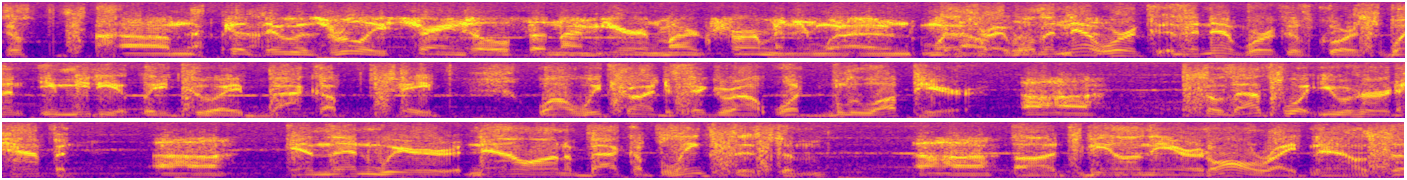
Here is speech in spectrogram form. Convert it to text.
because it was really strange. All of a sudden, I'm hearing Mark Furman, and when I when That's I right. Well, the listening to- network, the network, of course, went immediately to a backup tape while we tried to figure out what blew up here. Uh-huh. So that's what you heard happen. Uh-huh. And then we're now on a backup link system Uh-huh. uh, to be on the air at all right now. So,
